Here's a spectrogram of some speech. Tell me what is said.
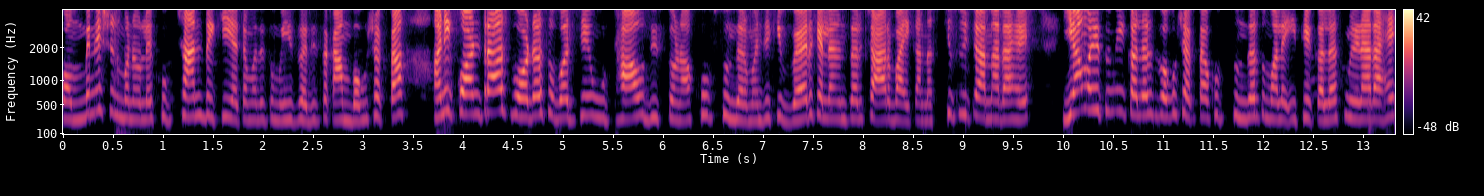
कॉम्बिनेशन बनवलंय खूप छानपैकी याच्यामध्ये तुम्ही जरीचं काम बघू शकता. आणि कॉन्ट्रास्ट बॉर्डर सोबत जे उठाव दिसतो ना खूप सुंदर. म्हणजे की वेअर केल्यानंतर चार बायका नक्कीच विचारणार आहे. यामध्ये तुम्ही कलर्स बघू शकता. खूप सुंदर तुम्हाला इथे कलर्स मिळणार आहे.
